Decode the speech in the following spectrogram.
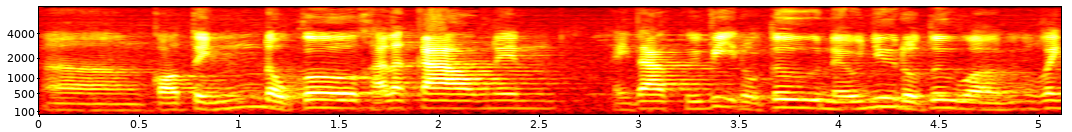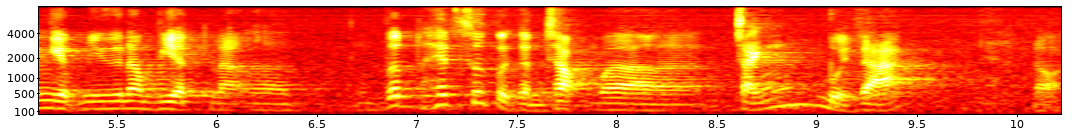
uh, có tính đầu cơ khá là cao. Nên thành ra quý vị đầu tư nếu như đầu tư vào doanh nghiệp như Nam Việt là uh, rất hết sức phải cẩn trọng và tránh đuổi giá đó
